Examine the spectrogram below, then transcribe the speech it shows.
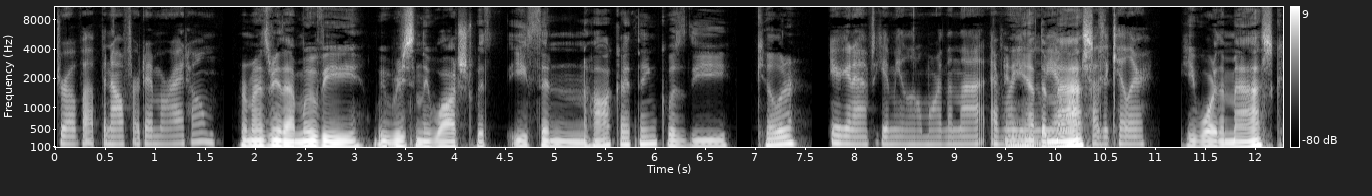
drove up and offered him a ride home Reminds me of that movie we recently watched with Ethan Hawke, I think, was the killer. you're gonna have to give me a little more than that he every had the movie I mask? has a killer He wore the mask.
